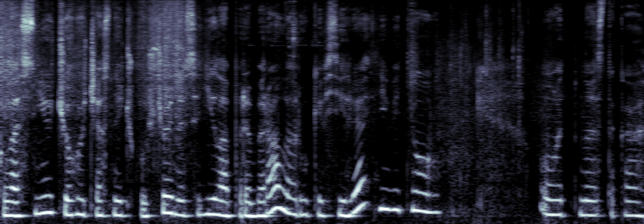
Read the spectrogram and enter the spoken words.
класнючого часничку. Щойно сиділа, перебирала, руки всі грязні від нього. От у нас така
